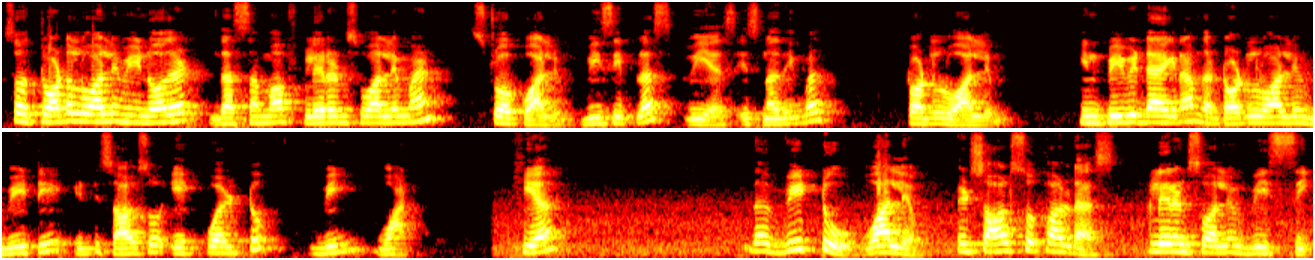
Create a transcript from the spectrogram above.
So total volume, we know that the sum of clearance volume and stroke volume, Vc plus Vs is nothing but total volume. In PV diagram, the total volume Vt, it is also equal to V1. Here, the V2 volume, it's also called as clearance volume Vc.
